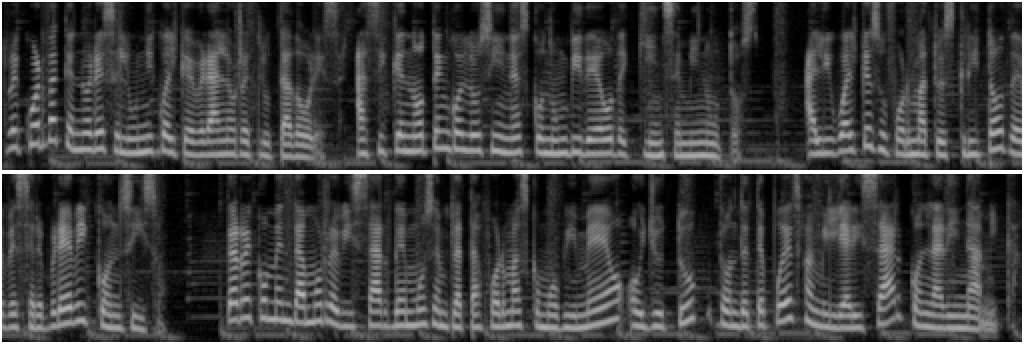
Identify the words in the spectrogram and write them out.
Recuerda que no eres el único al que verán los reclutadores, así que no tengo los cines con un video de 15 minutos. Al igual que su formato escrito debe ser breve y conciso. Te recomendamos revisar demos en plataformas como Vimeo o YouTube donde te puedes familiarizar con la dinámica.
